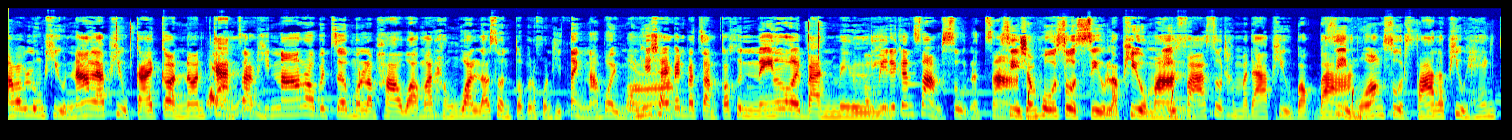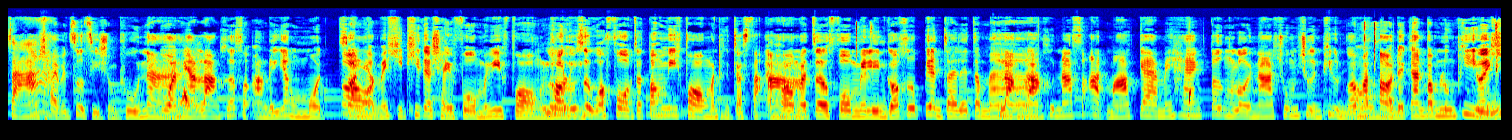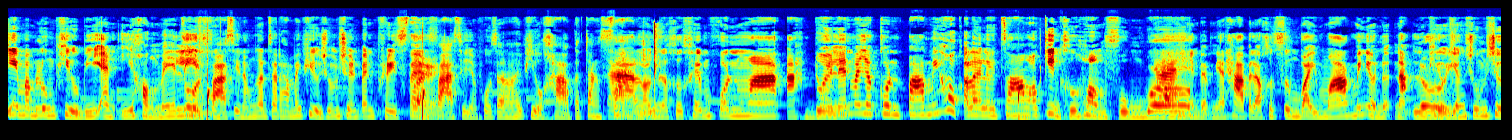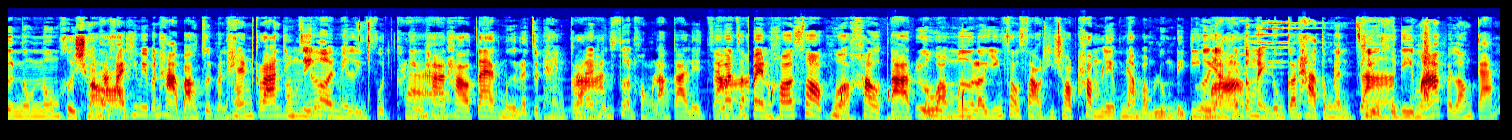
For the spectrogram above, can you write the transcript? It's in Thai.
มาบำรุงผิวหน้าและผิวกายก่อนนอนกัน จากที่หน้าเราไปเจอมลภาวะมาทั้งวัน แล้วส่วนตัวเป็นคนที่แต่งหน้าบ่อยมากที่ใช้เป็นประจำก็คือนี่เลยแบรนด์เมลลีมีด้วยกัน 3 สูตรนะจ๊ะสีชมพูสูตรสิวและผิวมันสีฟ้าสูตรธรรมดาผิวบอกบางสีม่วงสูตรฟ้าและผิวแห้งจ้าใช้เป็นสูตรสีชมพูนะตัวเนี้ยล้างเครื่องสำอางได้อย่างหมดจดเนี่ยไม่คิดที่จะใช้โฟมไม่มีฟองเลยพอรู้สึกว่าโฟมจะต้องมีฟองมันถึงจะสะอาดพอมาเจอโฟมเมลินก็คือเปลี่ยนใจเลยจ้ะแม่หลังล้างคือหน้าสะอาดมากแกไม่แห้งตึงเลยหน้าชุ่มชื้นผิวก็มาต่อด้วยการบำรุงผิวด้วยครีมบำรุงผิว B&E ของเมลินสูตรฝาสีน้ำเงินจะทำให้ผิวชุ่มชื้นเป็นพรีเซตฝาสีชมพูจะทำให้ผิวขาวกระจ่างใสแล้วเนื้อคือเข้มข้นมากอะโดยเล่นมายากลปลาไม่หกอะไรเลยจ้าแล้วกลิ่นคือหอมฟุ้งเวอร์เห็นแบบเนี้ยทาไปแล้วคือซึมไวมากไม่เหนียวเหนอะหนะเลยผิวยังชุ่มชื้นนุ่มๆคือชอบถ้าใครที่มีปัญหาบางจุดมันแห้งกร้านจริงๆเลยเมลินฟุตครีมทาเท้าแตกมือและจุดแห้งกร้านได้ทุกส่วนของร่างกายเลยจ้าไม่ว่าจะเป็นข้อศอกหัวเข่าตาหรือว่ามือเรายิ่งสาวๆที่ชอบทำเล็บเนี่ยบำรุงได้ดีมากคืออยากให้ตรงไหนนุ่มก็ทาตรงนั้นจ้าผิวคือดีมากไปลองกัน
